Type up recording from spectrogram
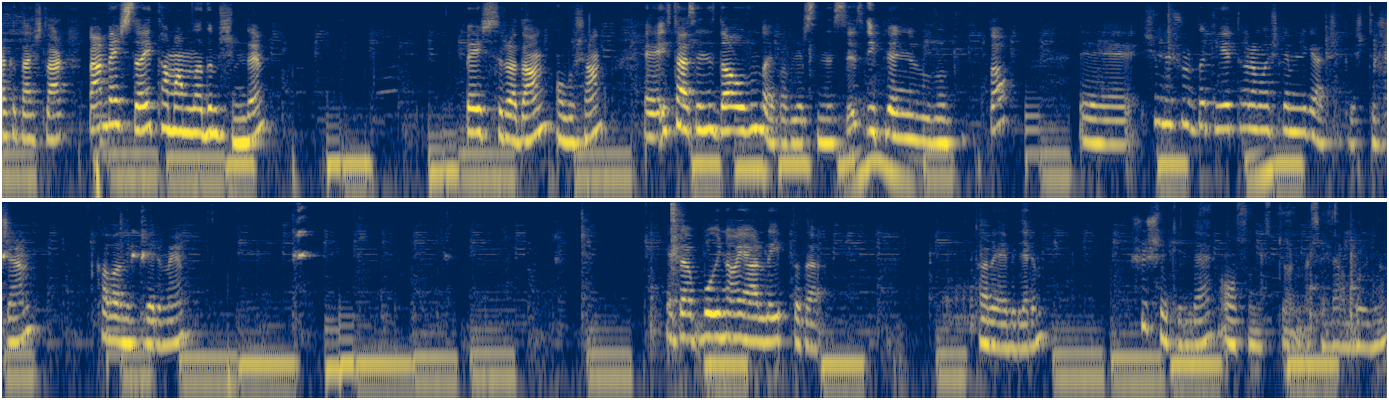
Arkadaşlar ben 5 sırayı tamamladım şimdi. 5 sıradan oluşan. Ee, isterseniz daha uzun da yapabilirsiniz siz. İpleriniz uzun da. Ee, şimdi şuradaki tarama işlemini gerçekleştireceğim. Kalan iplerimi. Ya da boyunu ayarlayıp da da tarayabilirim. Şu şekilde olsun istiyorum mesela boyunu.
